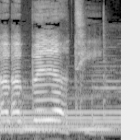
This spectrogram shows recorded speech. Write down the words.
ability.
